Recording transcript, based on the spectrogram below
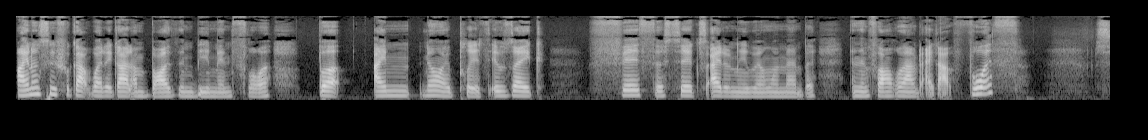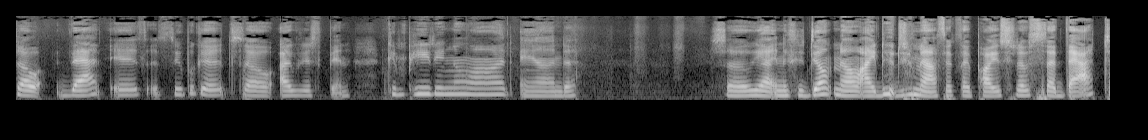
I honestly forgot what I got on bars and beam and floor, but I know I placed. It was like fifth or sixth, I don't even remember. And then fall around, I got fourth. So that is super good. So I've just been competing a lot and so yeah, and if you don't know, I do gymnastics. I probably should have said that.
